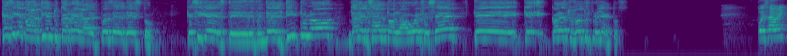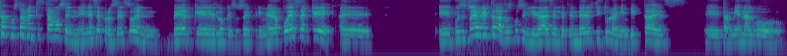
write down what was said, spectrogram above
¿Qué sigue para ti en tu carrera después de, esto? ¿Qué sigue este, defender el título, dar el salto a la UFC? ¿Qué, qué, ¿Cuáles son tus proyectos? Pues ahorita justamente estamos en, ese proceso, en ver qué es lo que sucede primero. Puede ser que, eh, eh, pues estoy abierta a las dos posibilidades. El defender el título en Invicta es eh, también algo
